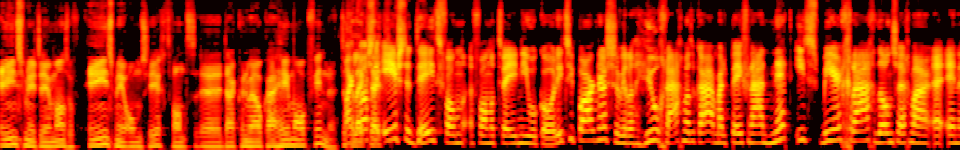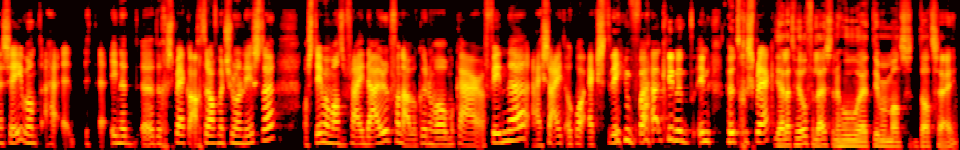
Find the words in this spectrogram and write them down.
eens meneer Timmermans of eens meneer Omzicht, want eh, daar kunnen wij elkaar helemaal op vinden. Maar het was de eerste date van, van de twee nieuwe coalitiepartners. Ze willen heel graag met elkaar, maar de PvdA net iets meer graag dan zeg maar eh, NSC. Want eh, in het, de gesprekken achteraf met journalisten was Timmermans vrij duidelijk van... nou, we kunnen wel elkaar vinden. Hij zei het ook wel extreem vaak in het, in het gesprek. Ja, laten we heel veel luisteren naar hoe Timmermans dat zei.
